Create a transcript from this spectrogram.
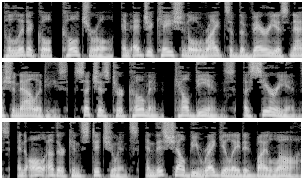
political, cultural, and educational rights of the various nationalities, such as Turkoman, Chaldeans, Assyrians, and all other constituents, and this shall be regulated by law."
